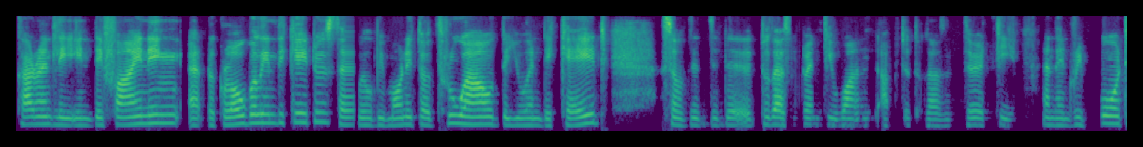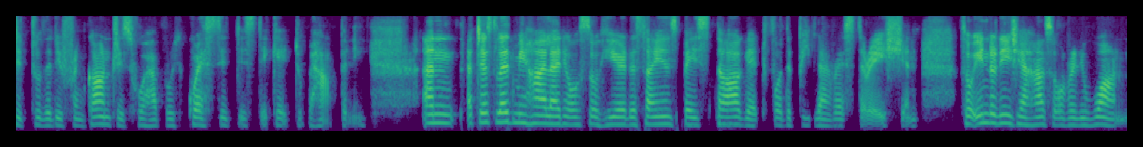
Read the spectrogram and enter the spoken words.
currently in defining uh, the global indicators that will be monitored throughout the UN decade so the, the, the 2021 up to 2030, and then report it to the different countries who have requested this decade to be happening. And just let me highlight also here the science-based target for the peatland restoration. So Indonesia has already one,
